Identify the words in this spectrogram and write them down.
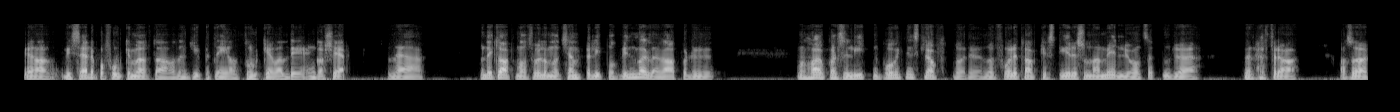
ja, vi ser det på folkemøter og den type ting, at folk er veldig engasjert. Det, men det er klart man føler man kjemper litt mot vindmøller, da. For du, man har jo kanskje liten påvirkningskraft når, når foretaket styrer som de vil, uansett om du er fra altså,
